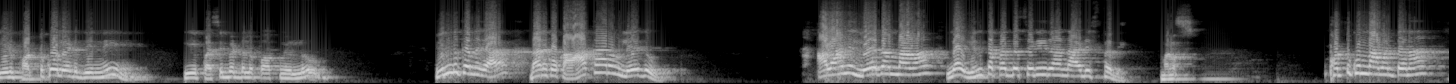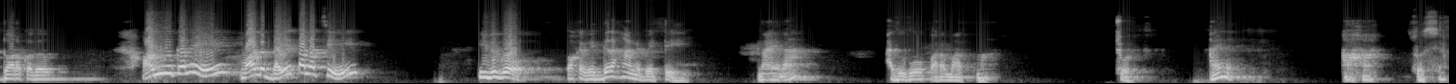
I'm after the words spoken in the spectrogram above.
ఈయన పట్టుకోలేడు దీన్ని ఈ పసిబిడ్డల పాపం వీళ్ళు. ఎందుకనగా దానికి ఒక ఆకారం లేదు. అలానే లేదన్నావా లే ఇంత పెద్ద శరీరాన్ని ఆడిస్తుంది. మనసు పట్టుకుందామంటేనా? దొరకదు. అందుకని వాళ్ళు దయతలచి ఇదిగో ఒక విగ్రహాన్ని పెట్టి నాయన అదిగో పరమాత్మ. చూడు. ఆయనే. ఆహా చూశాం.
